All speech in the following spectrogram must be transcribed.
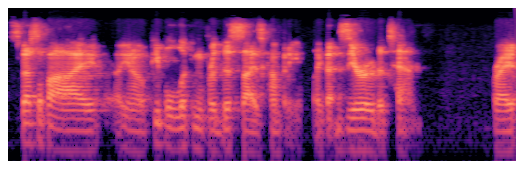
specify, you know, people looking for this size company, like that zero to ten, right?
